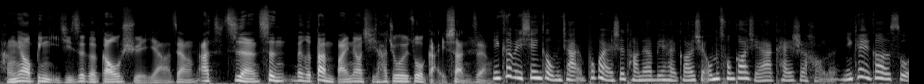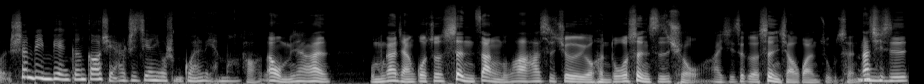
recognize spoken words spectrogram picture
糖尿病以及这个高血压，这样啊，自然肾那个蛋白尿其实它就会做改善。这样，你可不可以先给我们讲，不管是糖尿病还是高血压，我们从高血压开始好了。你可以告诉我，肾病变跟高血压之间有什么关联吗？好，那我们先看，我们刚才讲过，就是肾脏的话，它是就有很多肾丝球以及这个肾小管组成。嗯、那其实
